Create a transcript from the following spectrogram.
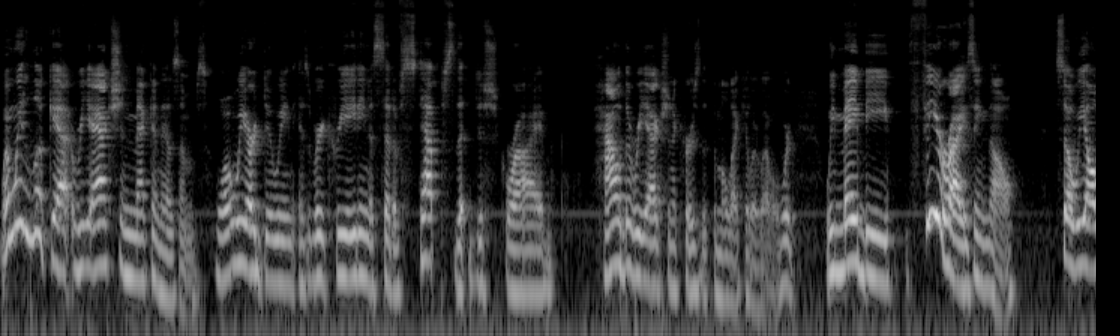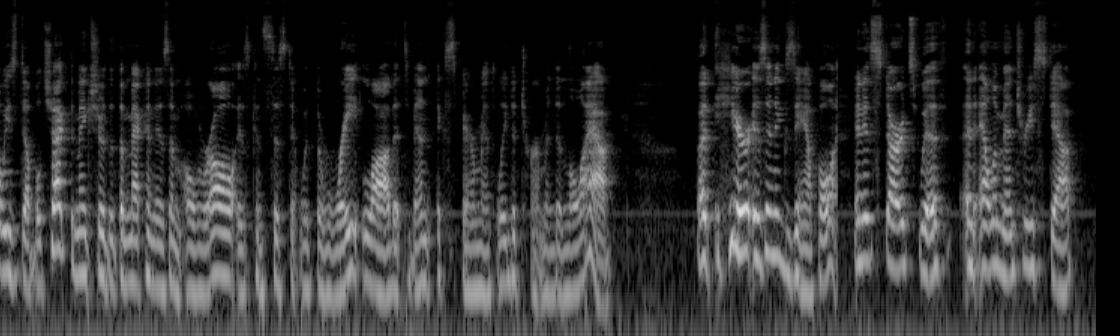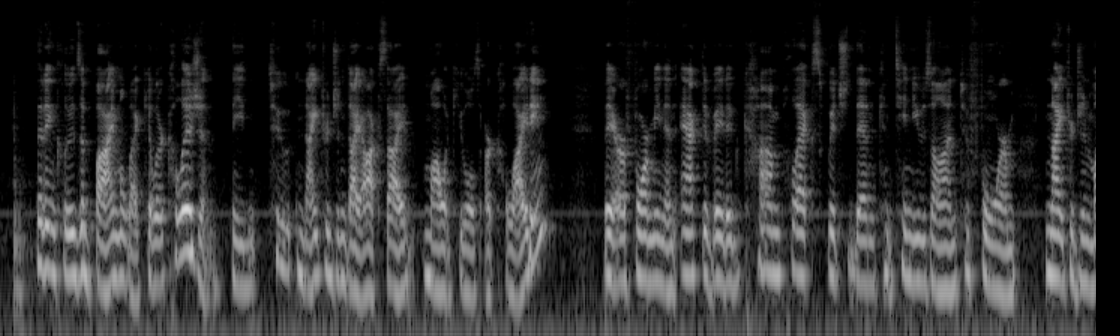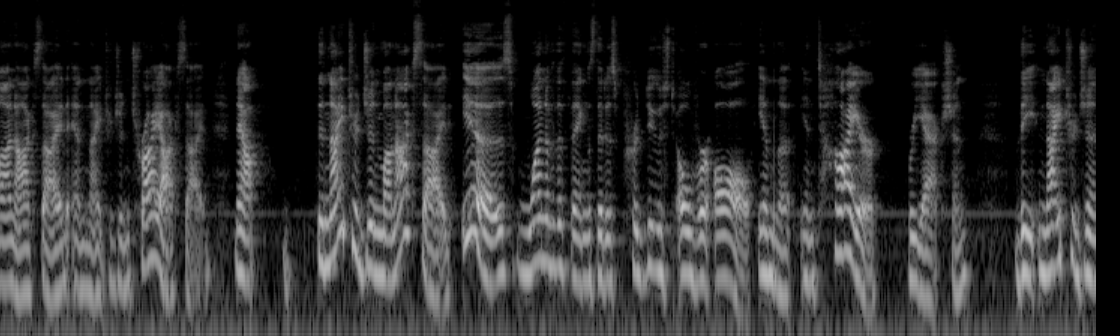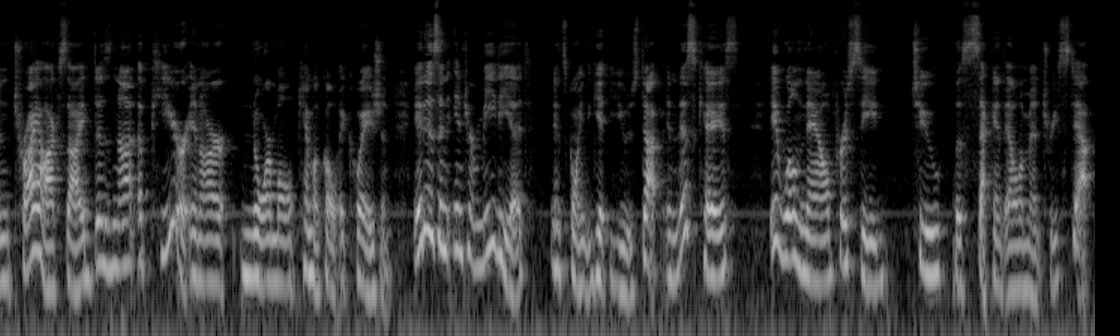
When we look at reaction mechanisms, what we are doing is we're creating a set of steps that describe how the reaction occurs at the molecular level. We're, we may be theorizing though, so we always double check to make sure that the mechanism overall is consistent with the rate law that's been experimentally determined in the lab. But here is an example, and it starts with an elementary step that includes a bimolecular collision. The two nitrogen dioxide molecules are colliding. They are forming an activated complex, which then continues on to form nitrogen monoxide and nitrogen trioxide. Now, the nitrogen monoxide is one of the things that is produced overall in the entire reaction the nitrogen trioxide does not appear in our normal chemical equation. It is an intermediate. It's going to get used up. In this case, it will now proceed to the second elementary step.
